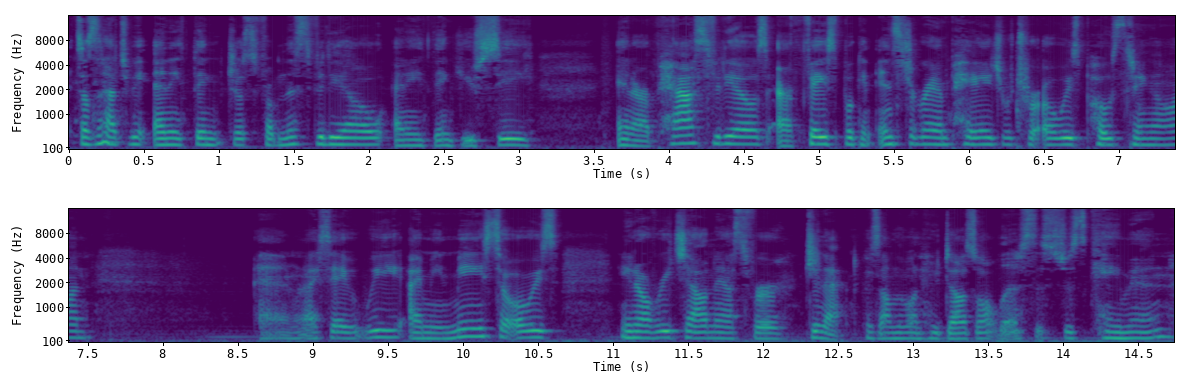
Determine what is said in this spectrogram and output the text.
It doesn't have to be anything just from this video, anything you see in our past videos, our Facebook and Instagram page, which we're always posting on. And when I say we, I mean me. So always, you know, reach out and ask for Jeanette because I'm the one who does all this. This just came in.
